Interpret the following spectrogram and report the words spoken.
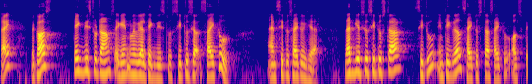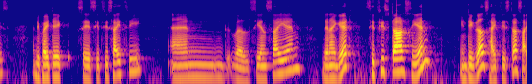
right? Because take these two terms again maybe I will take these two C2 psi 2 and C2 psi 2 here. That gives you C2 star C2 integral psi 2 star psi 2 all space. And if I take say C3 psi 3 and well Cn psi n then I get C3 star Cn integral psi 3 star psi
